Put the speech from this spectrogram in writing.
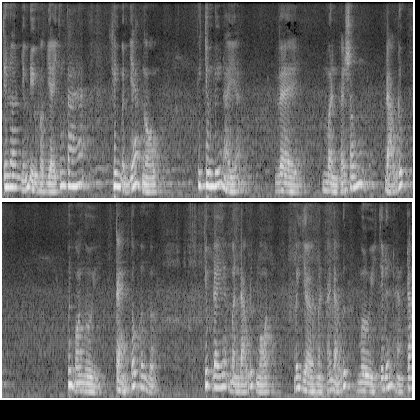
Cho nên những điều Phật dạy chúng ta khi mình giác ngộ cái chân lý này về mình phải sống đạo đức với mọi người càng tốt hơn nữa. Trước đây mình đạo đức một, bây giờ mình phải đạo đức 10 cho đến hàng trăm,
